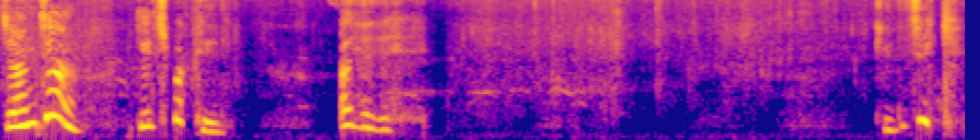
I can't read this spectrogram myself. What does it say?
Can can geç bakayım. Ay ay ay. Kedicik.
